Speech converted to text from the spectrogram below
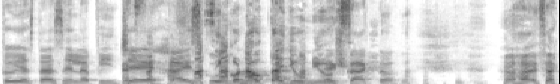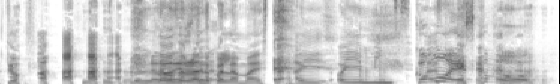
Tú ya estás en la pinche high school. Psiconauta Junior. Exacto. Exacto. Con la Estamos maestra. hablando con la maestra. Ay, oye. ¿Cómo es como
